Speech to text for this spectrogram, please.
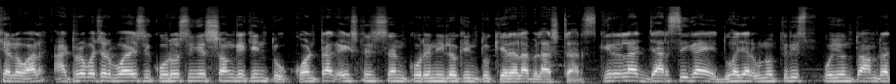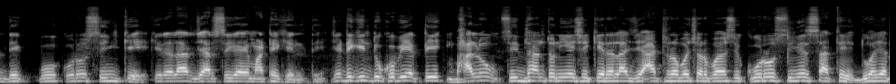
খেলোয়াড়। আঠেরো বছর বয়সী কোরো সিং এর সঙ্গে কিন্তু কন্ট্রাক্ট এক্সটেনশন করে নিল কিন্তু কেরালা ব্লাস্টার্স কেরালার জার্সি গায়ে দুহাজার উনত্রিশ পর্যন্ত আমরা দেখব কোরো সিংকে কেরালার জার্সি গায়ে মাঠে খেলতে। যেটি কিন্তু খুবই একটি ভালো সিদ্ধান্ত নিয়েছে কেরালা যে আঠেরো বছর বয়সী কোরো সিং এর সাথে দু হাজার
